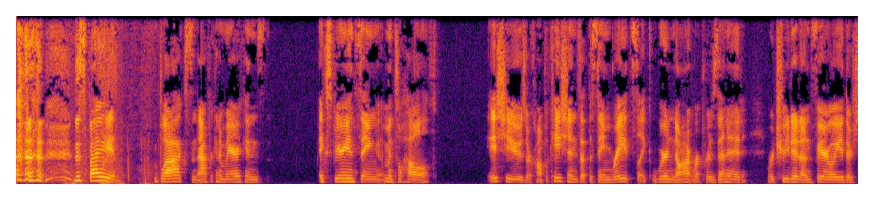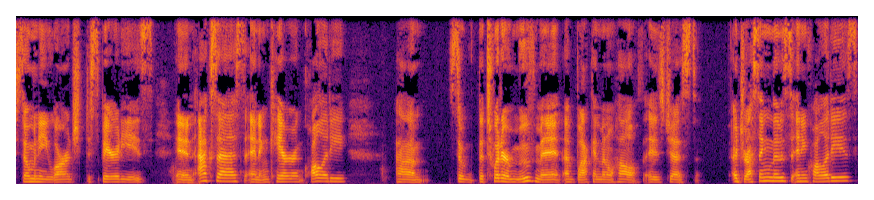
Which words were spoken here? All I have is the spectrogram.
despite blacks and African Americans experiencing mental health issues or complications at the same rates. Like we're not represented. We're treated unfairly. There's so many large disparities in access and in care and quality. Um, so the Twitter movement of Black in Mental Health is just addressing those inequalities,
